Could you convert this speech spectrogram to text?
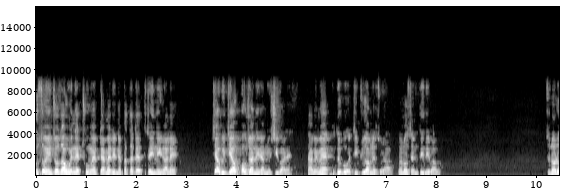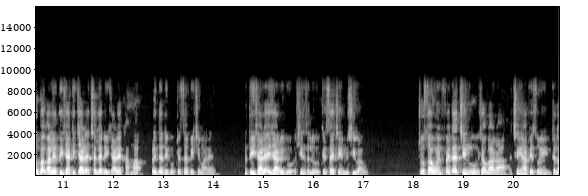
ခုဆိုရင်ကျော်စာဝင်းနဲ့ထိုးမဲ့ပြန်မဲ့တွေနဲ့ပတ်သက်တဲ့သတင်းတွေကလည်းကြောက်ပြီးကြောက်ပေါက်ကြားနေတာမျိုးရှိပါတယ်။ဒါပေမဲ့ဘယ်သူကိုအတီးပြုတ်ရမလဲဆိုတာလောလောဆယ်မသိသေးပါဘူး။ကျွန်တော်တို့ဘက်ကလည်းတေချာတိကျတဲ့အချက်လက်တွေကြားတဲ့အခါမှာပြည်သက်တွေကိုတင်ဆက်ပေးချင်ပါတယ်။မတေချာတဲ့အရာတွေကိုအရှင်းစလို့တင်ဆက်ခြင်းမရှိပါဘူး။ကျော်စာဝင်းဖက်တက်ဂျင်ကိုရောက်လာတာအချိန်အဖြစ်ဆိုရင်တစ်လ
